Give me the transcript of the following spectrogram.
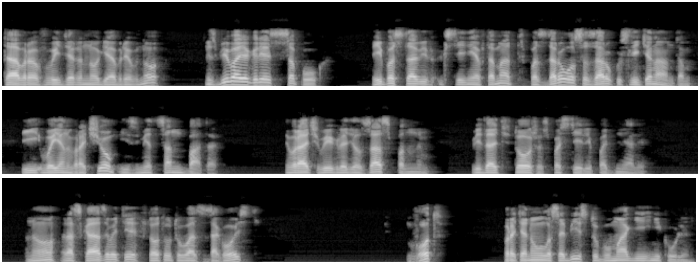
Тавров вытер ноги об бревно, сбивая грязь с сапог, и, поставив к стене автомат, поздоровался за руку с лейтенантом и военврачом из медсанбата. Врач выглядел заспанным, видать, тоже с постели подняли. Ну, рассказывайте, что тут у вас за гость? Вот, протянул особисту бумаги Никулин.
